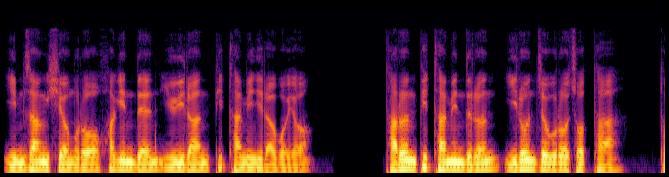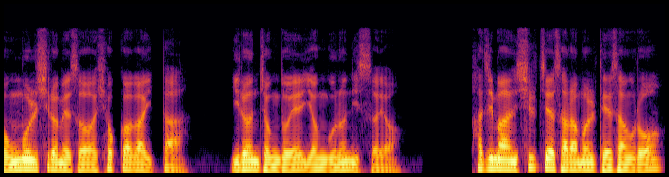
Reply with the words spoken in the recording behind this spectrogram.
임상시험으로 확인된 유일한 비타민이라고요. 다른 비타민들은 이론적으로 좋다, 동물 실험에서 효과가 있다, 이런 정도의 연구는 있어요. 하지만 실제 사람을 대상으로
